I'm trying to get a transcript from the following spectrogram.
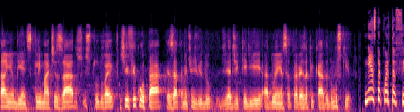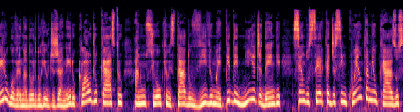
está em ambientes climatizados, isso tudo vai dificultar exatamente o indivíduo de adquirir a doença através da picada do mosquito. Nesta quarta-feira, o governador do Rio de Janeiro, Cláudio Castro, anunciou que o estado vive uma epidemia de dengue, sendo cerca de 50 mil casos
